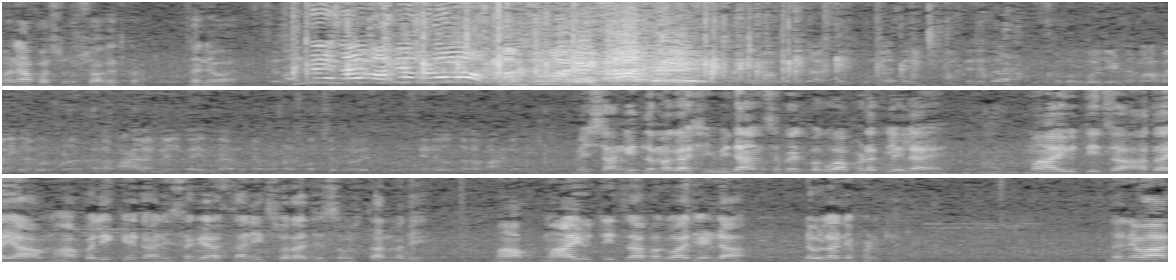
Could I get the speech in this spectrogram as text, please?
मनापासून स्वागत करतो. धन्यवाद. मी सांगितलं मगाशी विधानसभेत भगवा फडकलेला आहे. महायुतीचा. आता या महापालिकेत आणि सगळ्या स्थानिक स्वराज्य संस्थांमध्ये महा महायुतीचा भगवा झेंडा डौलाने फडकेल. धन्यवाद.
